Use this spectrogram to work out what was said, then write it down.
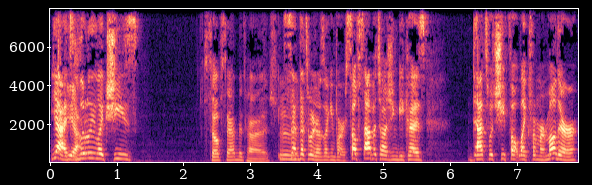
Yeah, it's Yeah. literally like she's Self sabotage. sa- mm. that's what I was looking for. Self sabotaging because that's what she felt like from her mother.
